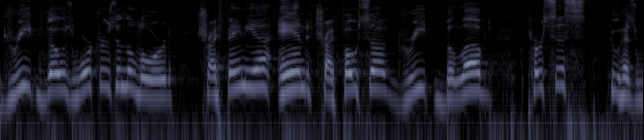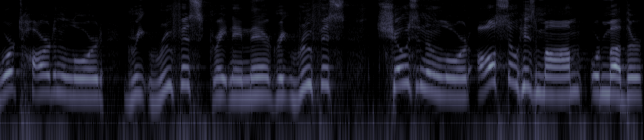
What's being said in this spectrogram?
Greet those workers in the Lord, Tryphaena and Tryphosa. Greet beloved Persis, who has worked hard in the Lord. Greet Rufus, great name there. Greet Rufus, chosen in the Lord. Also his mom or mother,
